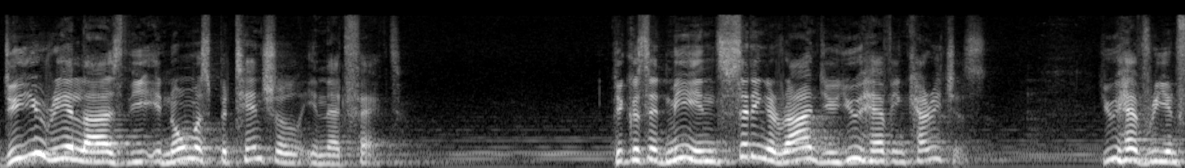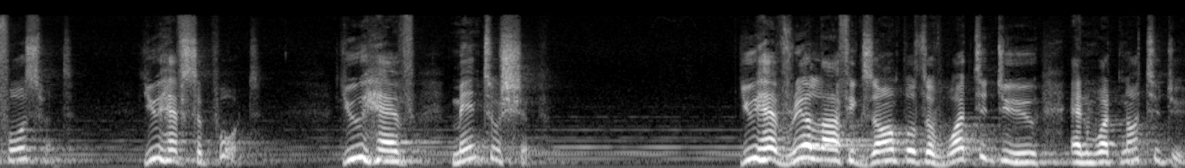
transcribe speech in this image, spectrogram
do you realize the enormous potential in that fact? Because it means sitting around you, you have encouragers, you have reinforcement, you have support, you have mentorship, you have real life examples of what to do and what not to do.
